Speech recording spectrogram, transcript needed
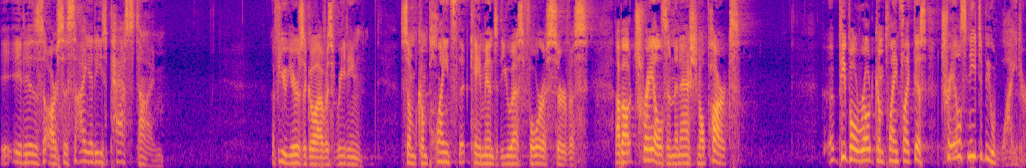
It is our society's pastime. A few years ago, I was reading some complaints that came into the U.S. Forest Service about trails in the national parks people wrote complaints like this trails need to be wider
